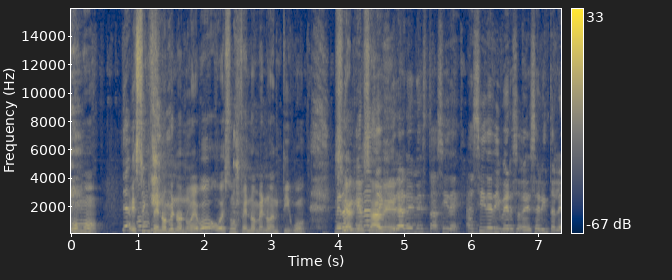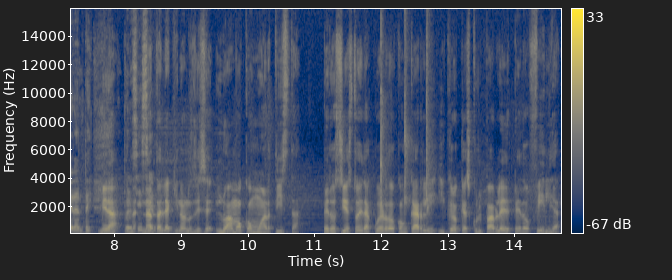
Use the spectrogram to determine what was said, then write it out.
¿Cómo? Ya, ¿Es ¿por un fenómeno nuevo o es un fenómeno antiguo? Me si alguien sabe... de girar en esto así de, así de diverso, es ser intolerante. Mira, Na- sí. Natalia Aquino nos dice, lo amo como artista, pero sí estoy de acuerdo con Carly y creo que es culpable de pedofilia.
